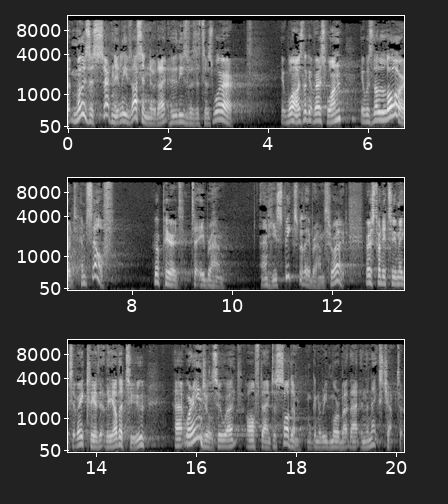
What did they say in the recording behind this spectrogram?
But Moses certainly leaves us in no doubt who these visitors were. It was, look at verse 1, it was the Lord himself who appeared to Abraham. And he speaks with Abraham throughout. Verse 22 makes it very clear that the other two uh, were angels who went off down to Sodom. I'm going to read more about that in the next chapter.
